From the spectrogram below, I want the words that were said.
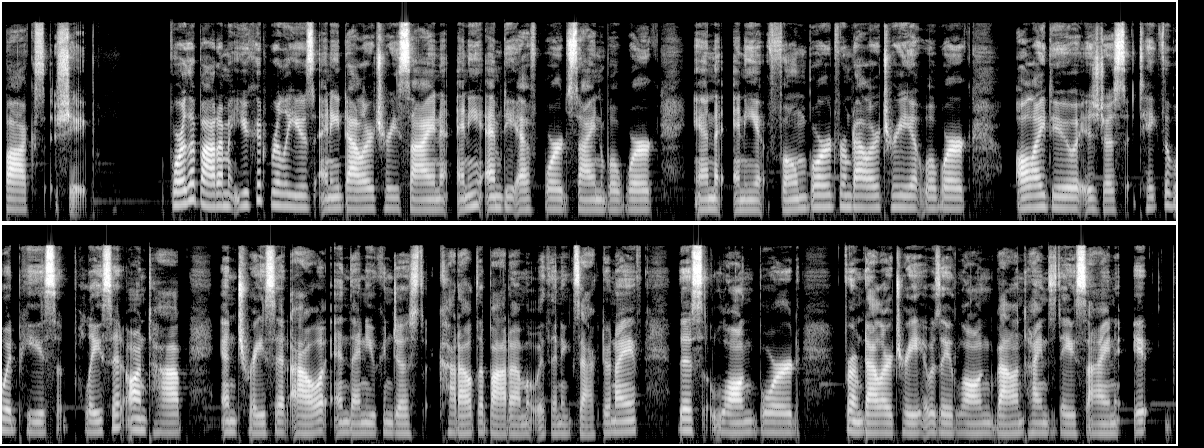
box shape. For the bottom, you could really use any Dollar Tree sign, any MDF board sign will work, and any foam board from Dollar Tree it will work. All I do is just take the wood piece, place it on top, and trace it out, and then you can just cut out the bottom with an X-Acto knife. This long board from Dollar Tree, it was a long Valentine's Day sign. It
